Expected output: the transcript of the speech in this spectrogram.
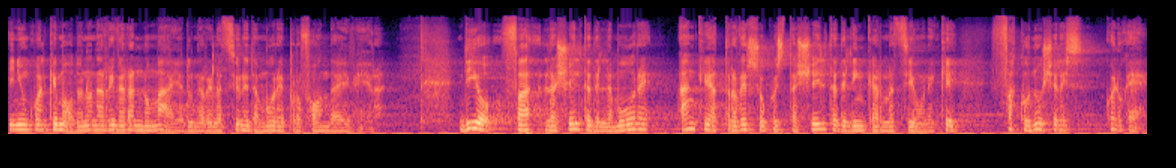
in un qualche modo non arriveranno mai ad una relazione d'amore profonda e vera. Dio fa la scelta dell'amore anche attraverso questa scelta dell'incarnazione che fa conoscere quello che è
